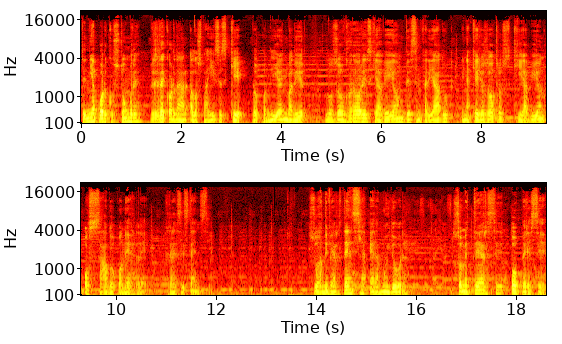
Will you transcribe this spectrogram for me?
Tenía por costumbre recordar a los países que proponía invadir los horrores que habían desencadenado en aquellos otros que habían osado ponerle resistencia. Su advertencia era muy dura, someterse o perecer.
